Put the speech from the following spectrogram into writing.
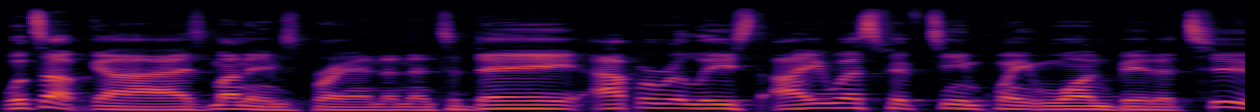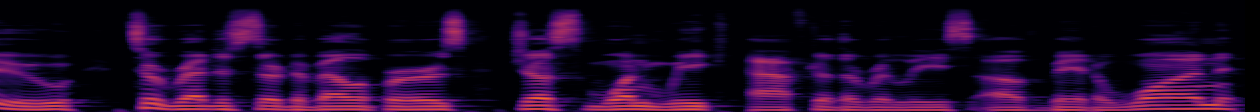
What's up guys, my name's Brandon and today Apple released iOS 15.1 Beta 2 to register developers just one week after the release of Beta 1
